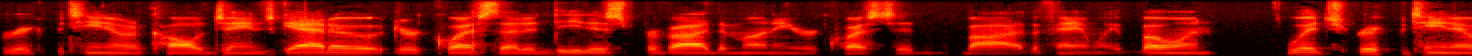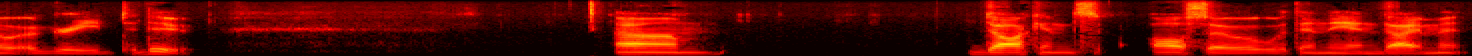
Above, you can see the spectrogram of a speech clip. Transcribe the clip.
Rick Pitino to call James Gatto to request that Adidas provide the money requested by the family of Bowen, which Rick Pitino agreed to do. Um, Dawkins also, within the indictment,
